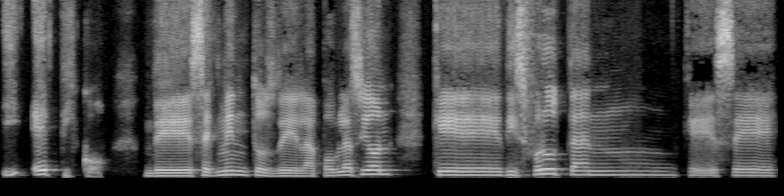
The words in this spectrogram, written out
y ético de segmentos de la población que disfrutan, que se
